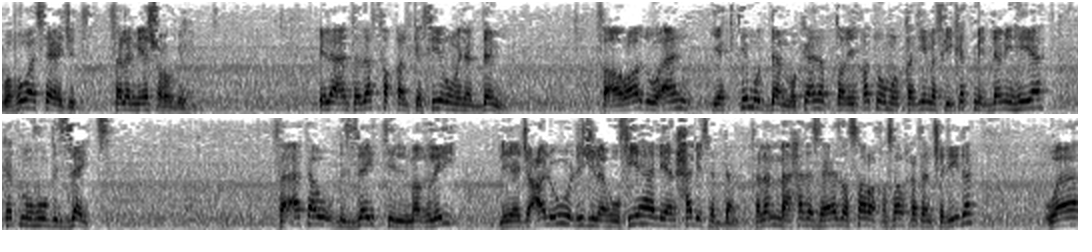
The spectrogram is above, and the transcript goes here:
وهو ساجد فلم يشعر بهم إلى أن تدفق الكثير من الدم. فأرادوا أن يكتموا الدم وكانت طريقتهم القديمة في كتم الدم هي كتمه بالزيت. فأتوا بالزيت المغلي ليجعلوا رجله فيها لينحبس الدم. فلما حدث هذا صرخ صرخة شديدة و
